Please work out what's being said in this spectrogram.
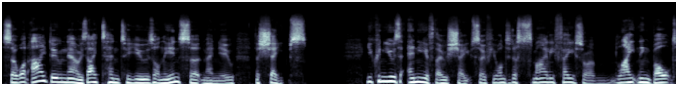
So what I do now is I tend to use on the insert menu the shapes. You can use any of those shapes. So if you wanted a smiley face or a lightning bolt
